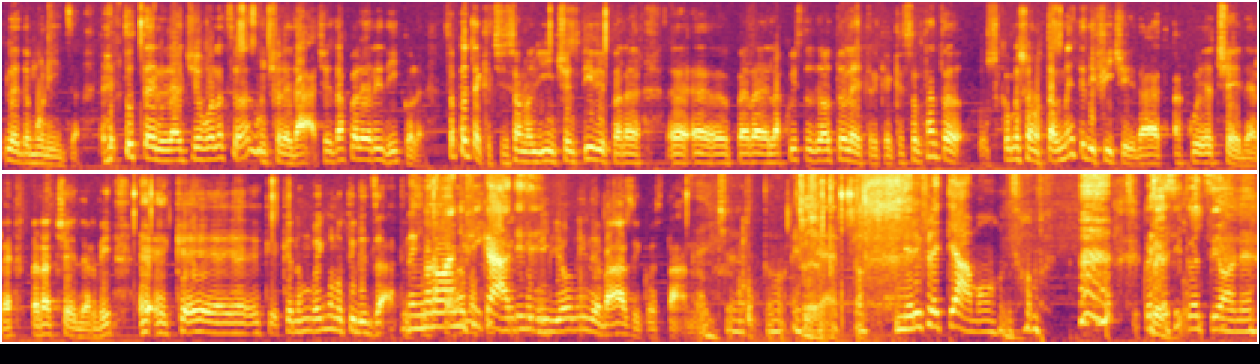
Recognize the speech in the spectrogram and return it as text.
le demonizza e tutte le agevolazioni non ce le dà, ce le dà quelle ridicole. Sapete che ci sono gli incentivi per, eh, eh, per l'acquisto di auto elettriche che soltanto, siccome sono talmente difficili da, a cui accedere, per accedervi, eh, eh che, che, che, non vengono utilizzati. Vengono vanificati complicati. Sì. milioni in evasi quest'anno. Eh certo, eh certo. certo. Ne riflettiamo, insomma. Su questa Beh, situazione.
